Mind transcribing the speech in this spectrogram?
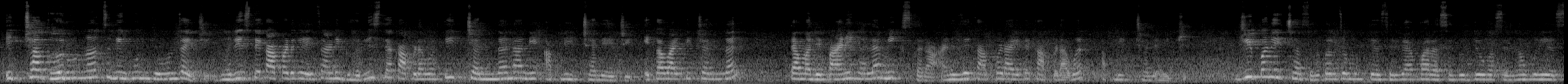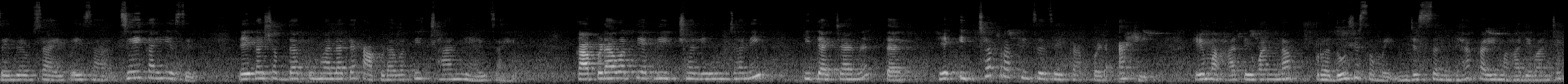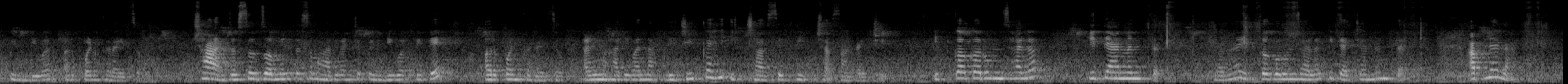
इच्छा घरूनच लिहून घेऊन जायची. घरीच ते कापड घ्यायचं आणि घरीच त्या कापडावरती चंदनाने आपली इच्छा लिहायची. एका वाटी चंदन त्यामध्ये पाणी घाला मिक्स करा आणि जे कापड आहे त्या कापडावर आपली इच्छा लिहायची. जी पण इच्छा असेल कर्जमुक्ती असेल व्यापार असेल उद्योग असेल नोकरी असेल व्यवसाय पैसा जे काही असेल ते एका शब्दात तुम्हाला त्या कापडावरती छान लिहायचं आहे. कापडावरती आपली इच्छा लिहून झाली की त्याच्यानंतर हे इच्छाप्राप्तीचं जे कापड आहे हे महादेवांना प्रदोष समय म्हणजे संध्याकाळी महादेवांच्या पिंडीवर अर्पण करायचं. छान जसं जमेल तसं महादेवांच्या पिंडीवर तिथे अर्पण करायचं. आणि महादेवांना आपली जी काही इच्छा असेल ती इच्छा सांगायची. इतकं करून झालं की त्यानंतर बघा इतकं करून झालं की त्याच्यानंतर आपल्याला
